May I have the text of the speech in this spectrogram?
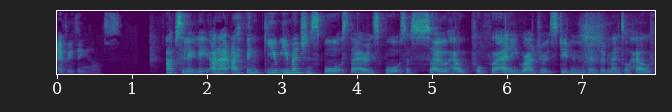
everything else. Absolutely. And I, I, think you, you mentioned sports there, and sports are so helpful for any graduate student in terms of mental health.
